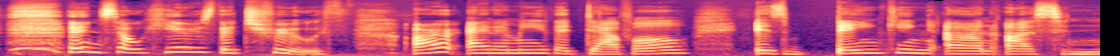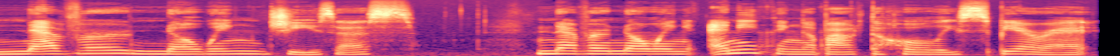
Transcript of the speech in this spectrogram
and so here's the truth our enemy, the devil, is banking on us never knowing Jesus never knowing anything about the Holy Spirit.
